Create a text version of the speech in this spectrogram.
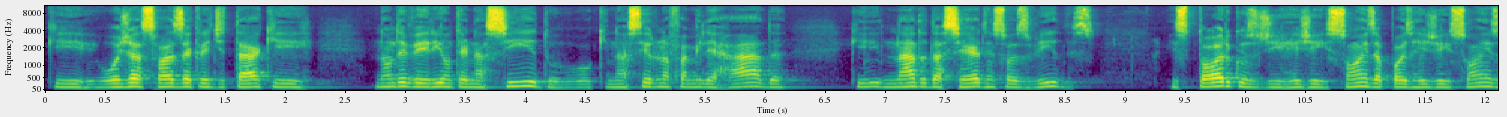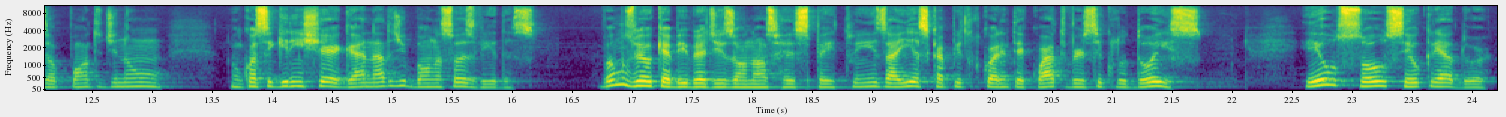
que hoje as faz acreditar que não deveriam ter nascido, ou que nasceram na família errada, que nada dá certo em suas vidas. Históricos de rejeições após rejeições, ao ponto de não, não conseguirem enxergar nada de bom nas suas vidas. Vamos ver o que a Bíblia diz ao nosso respeito. Em Isaías capítulo 44, versículo 2, Eu sou o seu Criador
